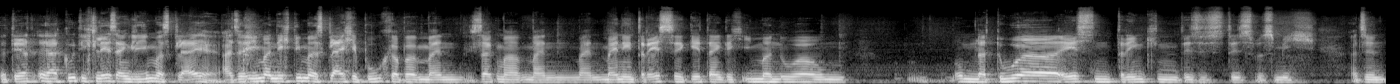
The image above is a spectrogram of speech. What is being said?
Der, ja gut, ich lese eigentlich immer das Gleiche. Also immer nicht immer das gleiche Buch, aber mein, ich sag mal, mein, mein, mein Interesse geht eigentlich immer nur um, um Natur, Essen, Trinken. Das ist das, was mich, also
